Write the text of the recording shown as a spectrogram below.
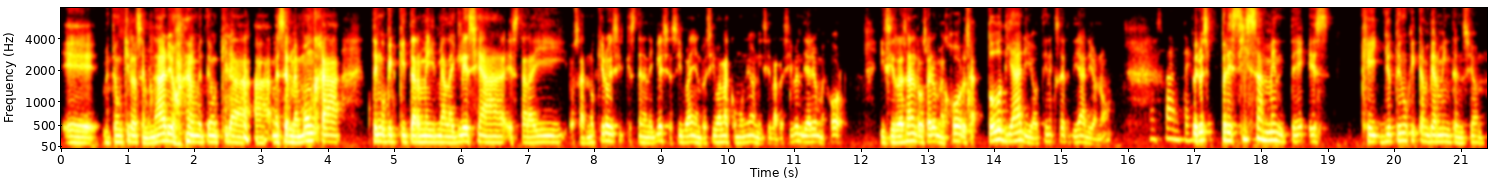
Eh, me tengo que ir al seminario, me tengo que ir a, hacerme monja, tengo que quitarme, irme a la iglesia, estar ahí, o sea, no quiero decir que estén en la iglesia, sí vayan, reciban la comunión y si la reciben diario mejor, y si rezan el rosario mejor, o sea, todo diario, tiene que ser diario, ¿no? Constante. Pero es precisamente es que yo tengo que cambiar mi intención.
